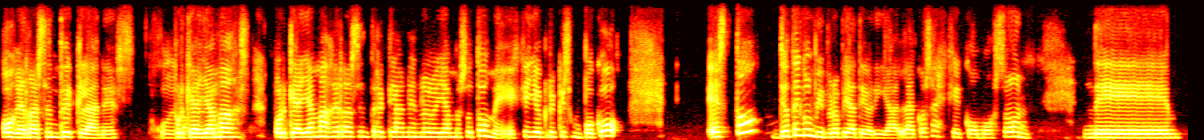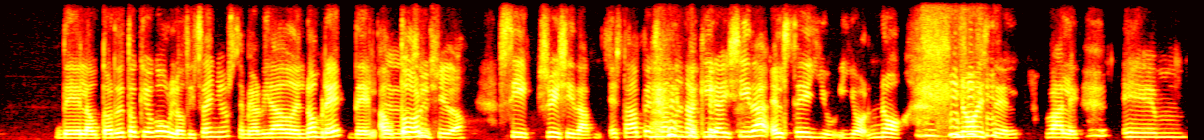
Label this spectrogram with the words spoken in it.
o guerras entre clanes. joder, Porque haya verdad. más, porque haya más guerras entre clanes no lo llamas otome. Es que yo creo que es un poco esto, yo tengo mi propia teoría. La cosa es que como son de del autor de Tokyo Ghoul los diseños, se me ha olvidado del nombre del El autor. suicida. Sí, Suicida. Estaba pensando en Akira Ishida, el Seiyu, y yo, no, no es él. Vale. Em,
